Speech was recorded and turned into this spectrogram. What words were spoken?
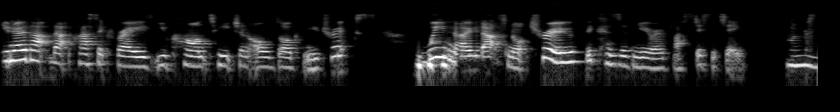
you know that that classic phrase, you can't teach an old dog new tricks. We know that's not true because of neuroplasticity. Mm. So,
